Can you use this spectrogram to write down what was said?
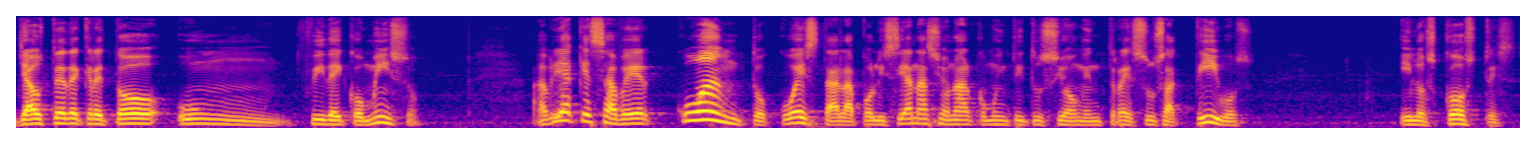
Ya usted decretó un fideicomiso. Habría que saber cuánto cuesta la Policía Nacional como institución entre sus activos y los costes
